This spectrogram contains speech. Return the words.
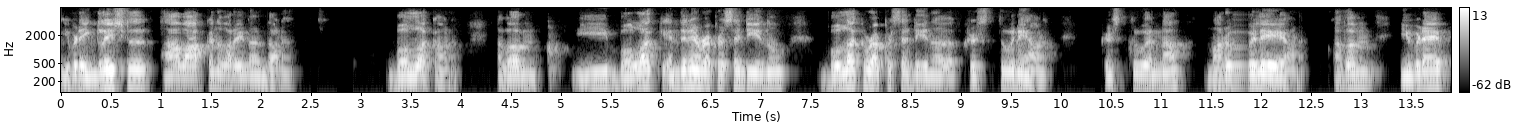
ഇവിടെ ഇംഗ്ലീഷിൽ ആ വാക്കെന്ന് പറയുന്നത് എന്താണ്? ബൊല്ലക്ക് ആണ്. അപ്പം ഈ ബൊലക് എന്തിനെ റെപ്രസെന്റ് ചെയ്യുന്നു? ബൊലക് റെപ്രസെന്റ് ചെയ്യുന്നത് ക്രിസ്തുവിനെയാണ്. ക്രിസ്തു എന്ന മറുവിലയെയാണ്. അപ്പം ഇവിടെ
